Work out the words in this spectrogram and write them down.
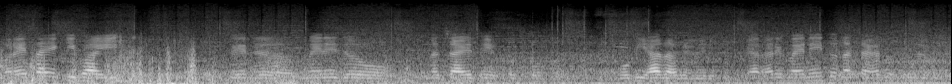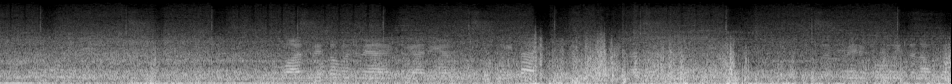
और ऐसा है कि भाई, फिर मैंने जो नचाए थे खुद को वो भी याद आ गए मेरी। यार, अरे मैं नहीं तो नचाया तो बाद में समझ में आया कि यार यार तो वही था। मेरे को इतना तो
